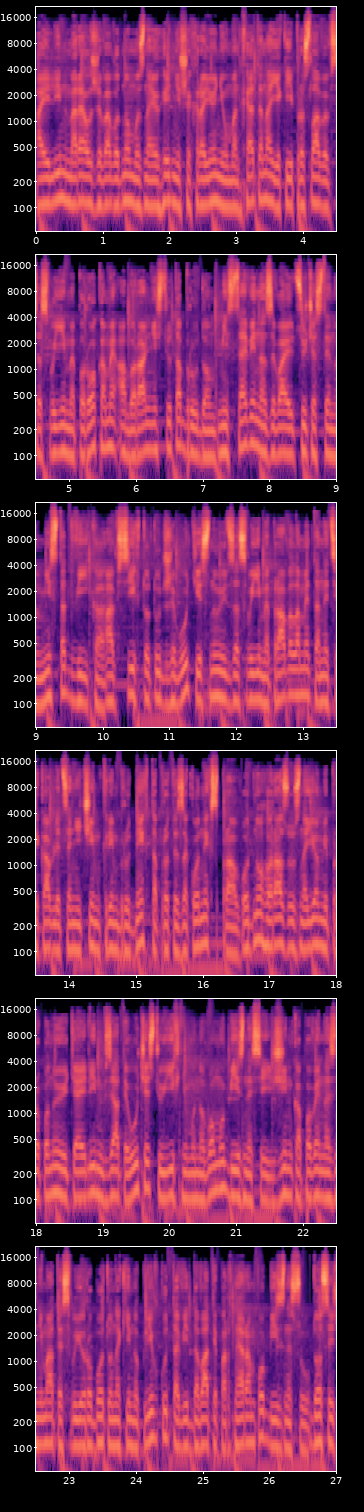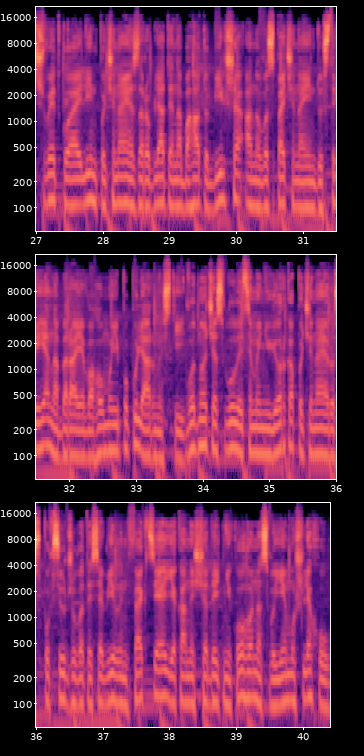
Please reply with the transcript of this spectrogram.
Айлін Мерел живе в одному з найогидніших районів Манхеттена, який прославився своїми пороками, аморальністю та брудом. Місцеві називають цю частину міста двійка. А всі, хто тут живуть, існують за своїми правилами та не цікавляться нічим, крім брудних та протизаконних справ. Одного разу знайомі пропонують Айлін взяти участь у їхньому новому бізнесі. Жінка повинна знімати свою роботу на кіноплівку та віддавати партнерам по бізнесу. Досить швидко Айлін починає заробляти набагато більше, а новоспечена індустрія набирає вагомої популярності. Водночас вулицями Нью-Йорка починає розповсюджуватися віл-інфекція, яка не щадить нікого на своєму шляху.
